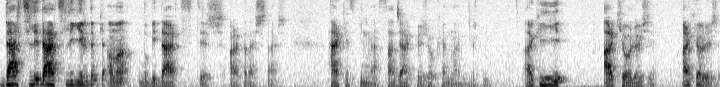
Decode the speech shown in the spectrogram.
dertli dertli girdim ki ama bu bir derttir arkadaşlar. Herkes bilmez. Sadece arkeoloji okuyanlar bilir. Arkeoloji. Arkeoloji. Arkeoloji.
